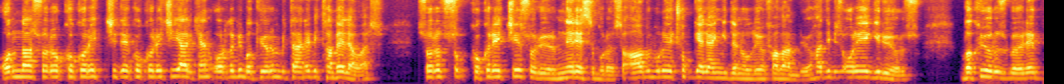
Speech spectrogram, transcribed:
Ondan sonra o kokoreççi de kokoreçi yerken orada bir bakıyorum bir tane bir tabela var. Sonra kokoreççiye soruyorum neresi burası? Abi buraya çok gelen giden oluyor falan diyor. Hadi biz oraya giriyoruz. Bakıyoruz böyle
